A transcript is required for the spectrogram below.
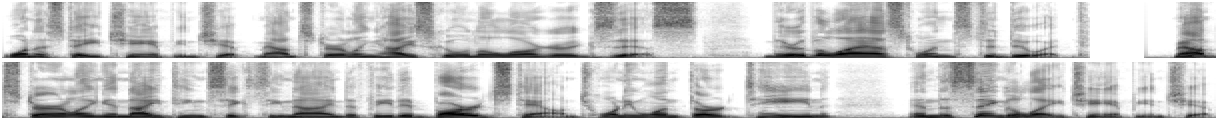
won a state championship. Mount Sterling High School no longer exists. They're the last ones to do it. Mount Sterling in 1969 defeated Bardstown 21 13 in the Single A championship.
